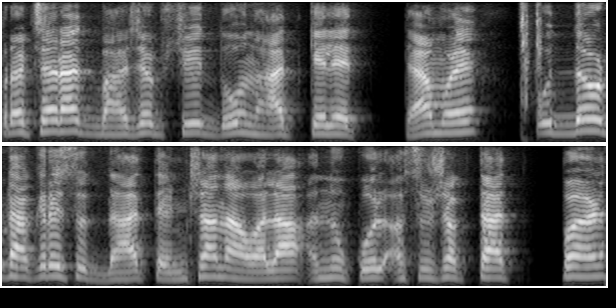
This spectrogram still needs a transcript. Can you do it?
प्रचारात भाजपशी दोन हात केलेत. त्यामुळे उद्धव ठाकरे सुद्धा त्यांच्या नावाला अनुकूल असू शकतात. पण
